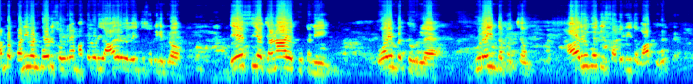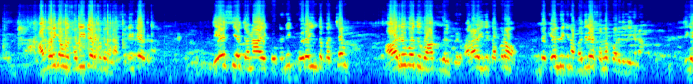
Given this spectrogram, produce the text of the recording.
ரொம்ப பணிவன்போடு சொல்றேன் மக்களுடைய ஆதரவை வைத்து சொல்லுகின்றோம். தேசிய ஜனநாயக கூட்டணி கோயம்புத்தூர்ல குறைந்தபட்சம் அறுபது சதவீத வாக்குகள் பெறும். அது வரைக்கும் அவங்க சொல்லிட்டே இருக்கட்டும் நான் சொல்லிட்டே இருக்கட்டும். தேசிய ஜனநாயக கூட்டணி குறைந்தபட்சம் அறுபது வாக்குகள் பெறும். அதனால இதுக்கப்புறம் இந்த கேள்விக்கு நான் பதிலே சொல்ல போறது இல்லைங்கண்ணா நீங்க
